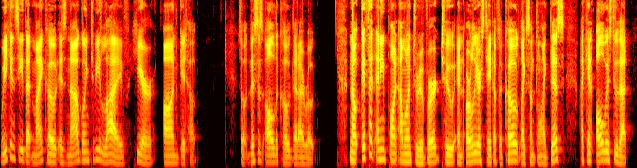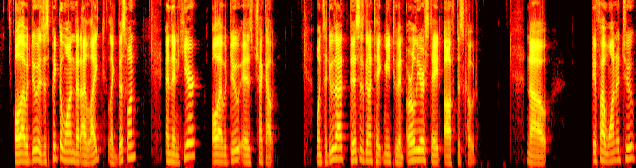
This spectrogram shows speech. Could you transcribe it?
we can see that my code is now going to be live here on GitHub. So this is all the code that I wrote. Now, if at any point I wanted to revert to an earlier state of the code, like something like this, I can always do that. All I would do is just pick the one that I liked, like this one. And then here, all I would do is check out. Once I do that, this is going to take me to an earlier state of this code. Now, if I wanted to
